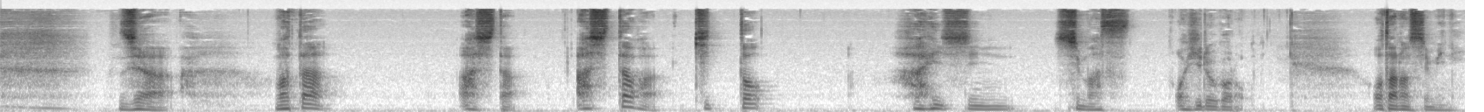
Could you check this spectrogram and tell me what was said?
じゃあまた明日。明日はきっと配信します。お昼頃。お楽しみに。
